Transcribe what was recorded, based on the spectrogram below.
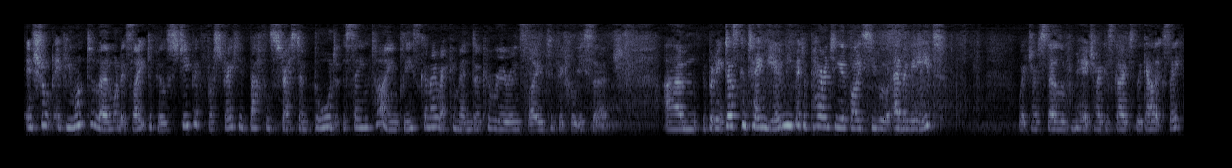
In short, if you want to learn what it's like to feel stupid, frustrated, baffled, stressed and bored at the same time, please can I recommend a career in scientific research. Um, but it does contain the only bit of parenting advice you will ever need, which I've stolen from Hitchhiker's Guide to the Galaxy.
